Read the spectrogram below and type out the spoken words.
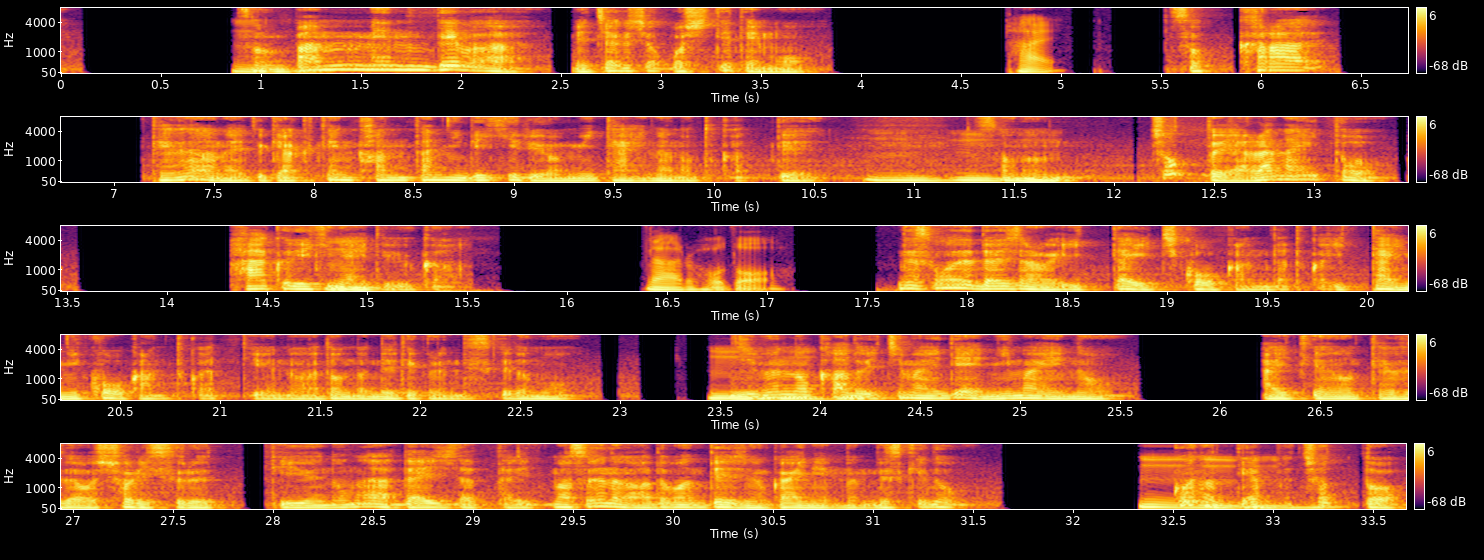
その盤面ではめちゃくちゃ押してても、はいそっから手札がないと逆転簡単にできるよみたいなのとかって、うんうんその、ちょっとやらないと把握できないというか、なるほど。で、そこで大事なのが1対1交換だとか、1対2交換とかっていうのがどんどん出てくるんですけども、自分のカード1枚で2枚の相手の手札を処理するっていうのが大事だったり、まあそういうのがアドバンテージの概念なんですけど、こういうのってやっぱちょっと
